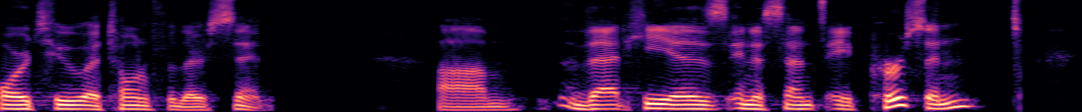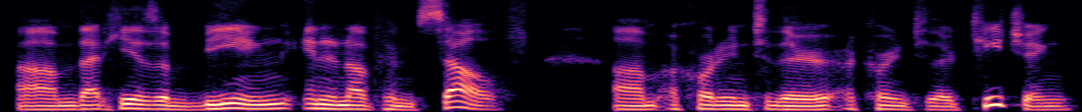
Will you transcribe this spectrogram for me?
or to atone for their sin um, that he is, in a sense, a person, um, that he is a being in and of himself, um, according to their according to their teaching.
